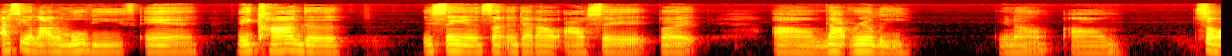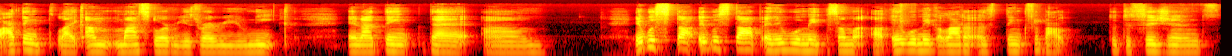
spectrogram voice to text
I see a lot of movies and they kinda is saying something that I'll, I'll say but um, not really, you know. Um, so I think like I'm my story is very unique, and I think that um, it will stop. It will stop, and it will make some. Uh, it will make a lot of us think about the decisions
